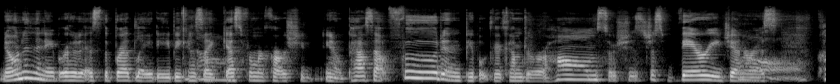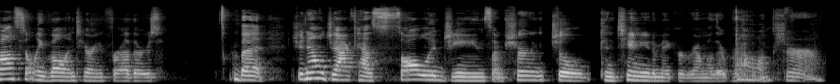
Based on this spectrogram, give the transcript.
known in the neighborhood as the bread lady because I guess from her car she'd, you know, pass out food and people could come to her home. So she's just very generous, constantly volunteering for others. But Janelle Jack has solid genes. I'm sure she'll continue to make her grandmother Oh, proud. I'm sure.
